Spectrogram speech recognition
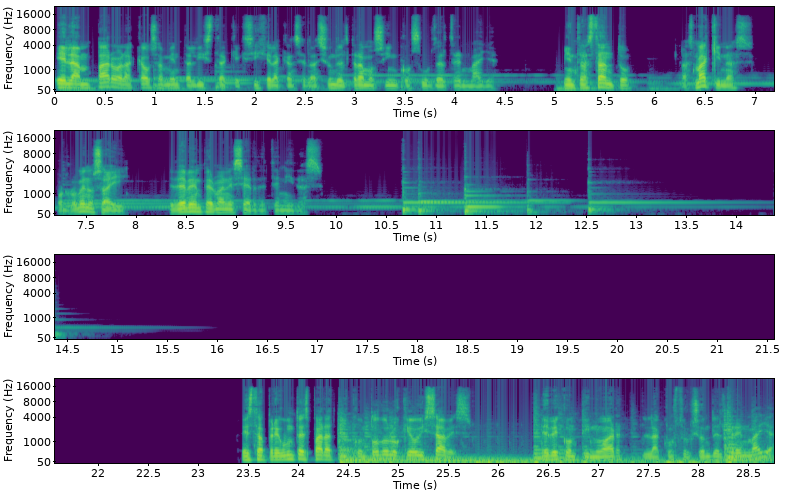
el amparo a la causa ambientalista que exige la cancelación del tramo 5 sur del tren Maya. Mientras tanto, las máquinas, por lo menos ahí, deben permanecer detenidas. Esta pregunta es para ti con todo lo que hoy sabes. ¿Debe continuar la construcción del tren Maya?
